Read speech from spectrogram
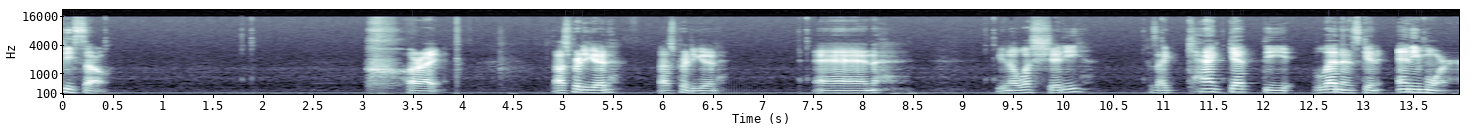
Peace out. Alright. That's pretty good. That's pretty good. And you know what's shitty? Because I can't get the Lennon skin anymore.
